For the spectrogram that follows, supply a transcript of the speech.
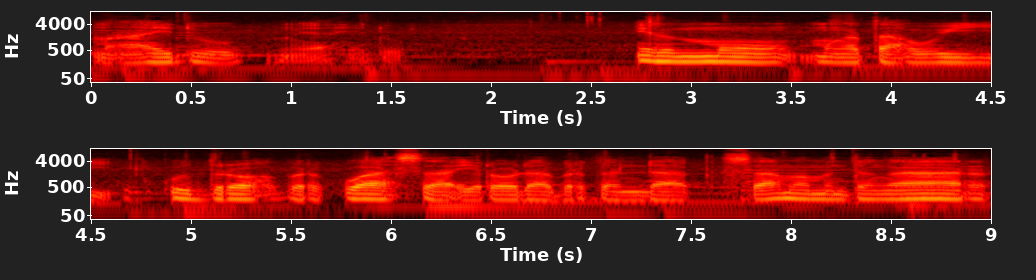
maha hidup ya hidup. Ilmu mengetahui kudroh berkuasa iroda berkehendak sama mendengar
